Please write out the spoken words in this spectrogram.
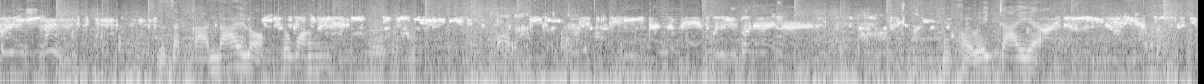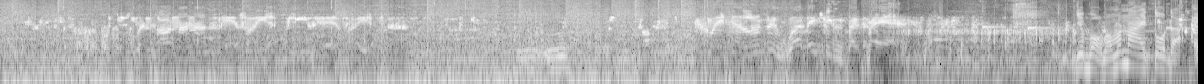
ปืนยิงจะจัดการได้หรอระวัง ไม่ค่อยไว้ใจอะเหมือนตอนนั้นอะแพ้ไฟอะผีแพ้ไฟอะเออเออทำไมฉันรู้สึกว่าได้กลิ่นแปลกอย่าบอกนะว่านายตดอะไอ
